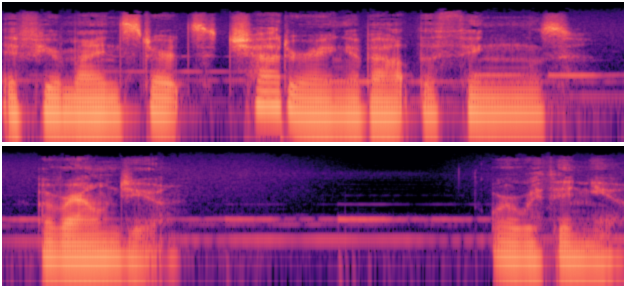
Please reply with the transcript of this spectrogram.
if your mind starts chattering about the things around you or within you.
